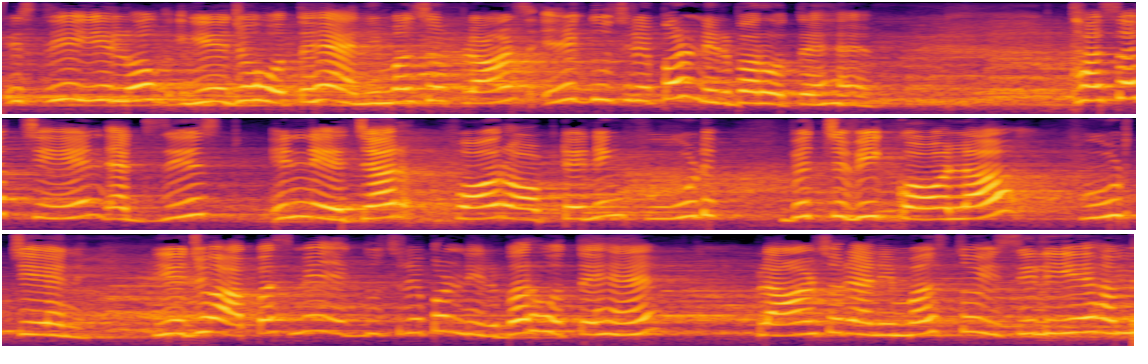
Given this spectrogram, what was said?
इसलिए ये लोग, ये जो होते हैं एनिमल्स और प्लांट्स एक दूसरे पर निर्भर होते हैं। Thus a chain exist in nature for obtaining food which we call a food chain ये जो आपस में एक दूसरे पर निर्भर होते हैं प्लांट्स और एनिमल्स तो इसीलिए हम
